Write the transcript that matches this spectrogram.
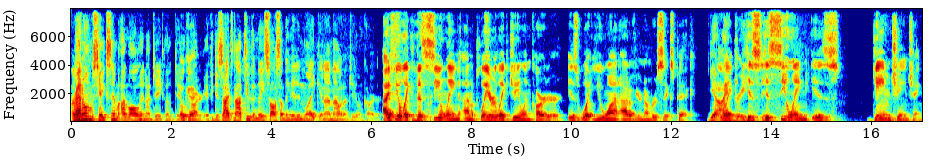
I Brad mean- Holmes takes him, I'm all in on Jake, Jalen Okay. Carter. If he decides not to, then they saw something they didn't like, and I'm out on Jalen Carter. I feel like the ceiling on a player like Jalen Carter is what you want out of your number six pick. Yeah, I Like, agree. His his ceiling is game changing.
